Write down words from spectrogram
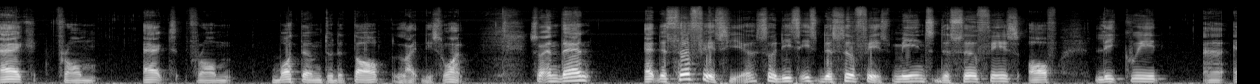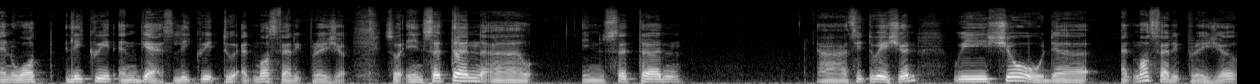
act from act from bottom to the top like this one. So and then at the surface here so this is the surface means the surface of liquid uh, and what liquid and gas liquid to atmospheric pressure. So in certain uh, in certain uh, situation we show the atmospheric pressure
